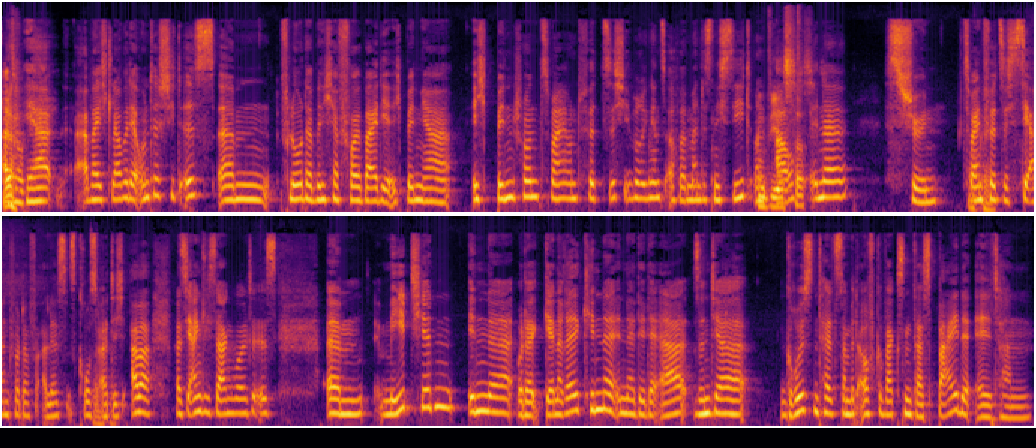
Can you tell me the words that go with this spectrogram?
Also ja, aber ich glaube, der Unterschied ist, ähm, Flo, da bin ich ja voll bei dir. Ich bin ja, ich bin schon 42 übrigens, auch wenn man das nicht sieht. Und, und wie auch ist das? in der ist schön. 42 okay. ist die Antwort auf alles, ist großartig. Okay. Aber was ich eigentlich sagen wollte ist, ähm, Mädchen in der oder generell Kinder in der DDR sind ja größtenteils damit aufgewachsen, dass beide Eltern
